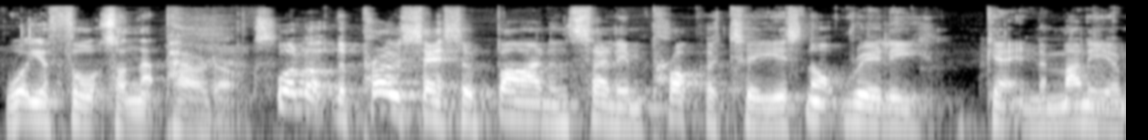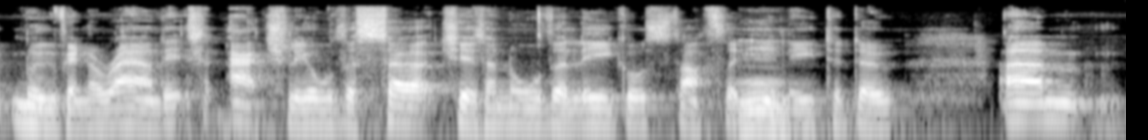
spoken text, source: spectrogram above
What are your thoughts on that paradox? Well, look, the process of buying and selling property is not really getting the money moving around. It's actually all the searches and all the legal stuff that you need to do. Um,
